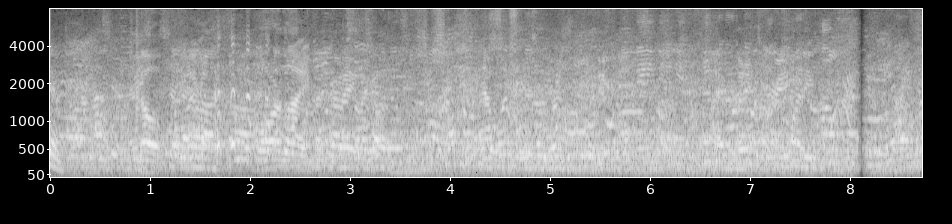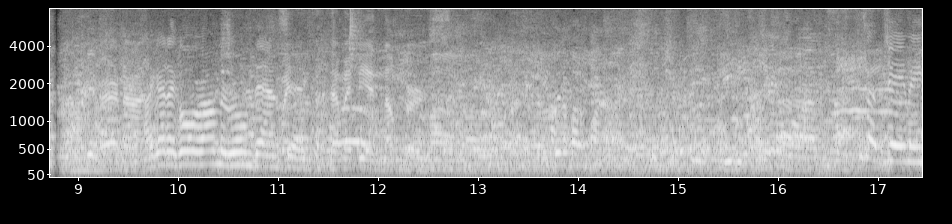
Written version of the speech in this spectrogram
you believe him? No. For life. I gotta go around the room, dancing. said. That might be in numbers. What's up, Jamie?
